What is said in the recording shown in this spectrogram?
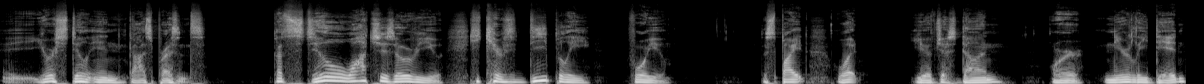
you're still in God's presence. God still watches over you. He cares deeply for you. Despite what you have just done or nearly did,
